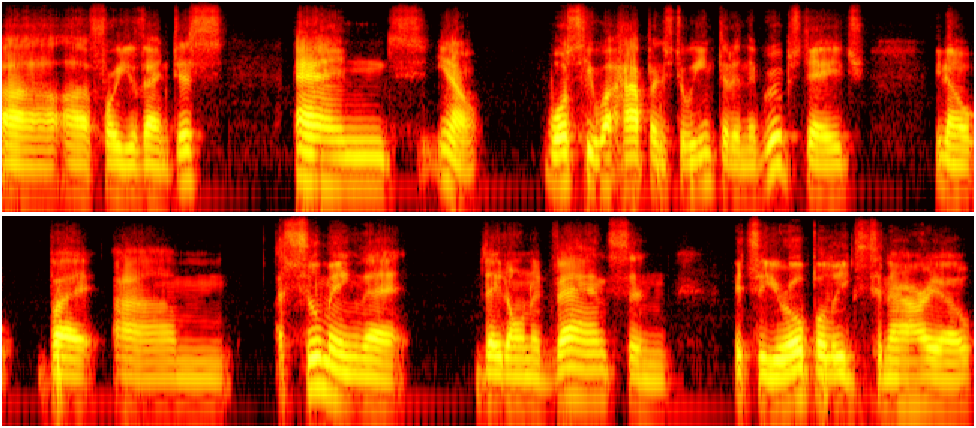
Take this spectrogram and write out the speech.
uh, uh, for Juventus, and you know we'll see what happens to Inter in the group stage. You know, but um, assuming that they don't advance and it's a Europa League scenario,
